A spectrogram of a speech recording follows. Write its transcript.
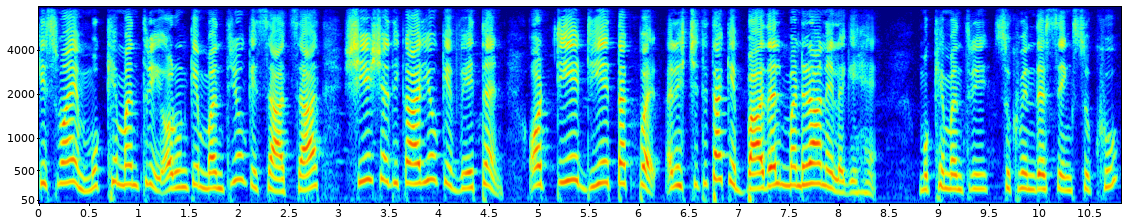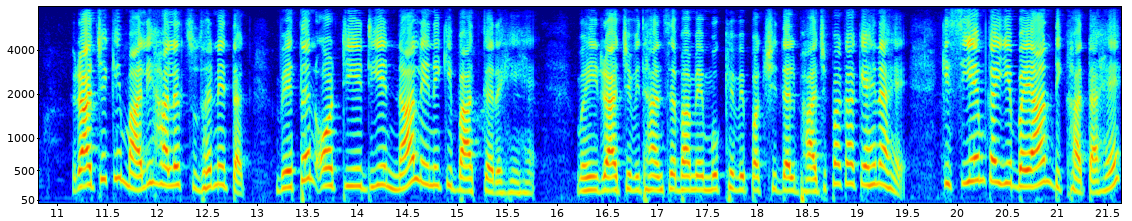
कि स्वयं मुख्यमंत्री और उनके मंत्रियों के साथ साथ शीर्ष अधिकारियों के वेतन और टीएडीए तक पर अनिश्चितता के बादल मंडराने लगे हैं। मुख्यमंत्री सुखविंदर सिंह सुक्खू राज्य की माली हालत सुधरने तक वेतन और टीएडीए न लेने की बात कर रहे हैं। वहीं राज्य विधानसभा में मुख्य विपक्षी दल भाजपा का कहना है कि सीएम का ये बयान दिखाता है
